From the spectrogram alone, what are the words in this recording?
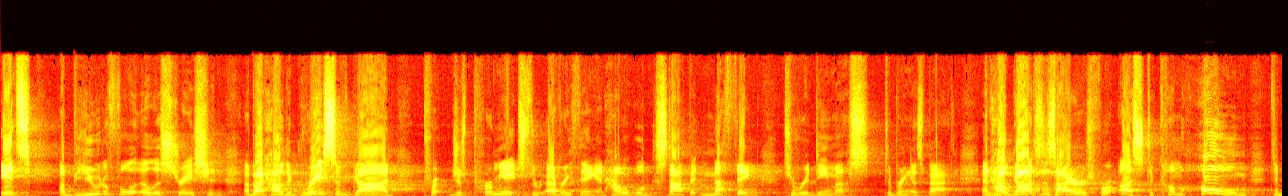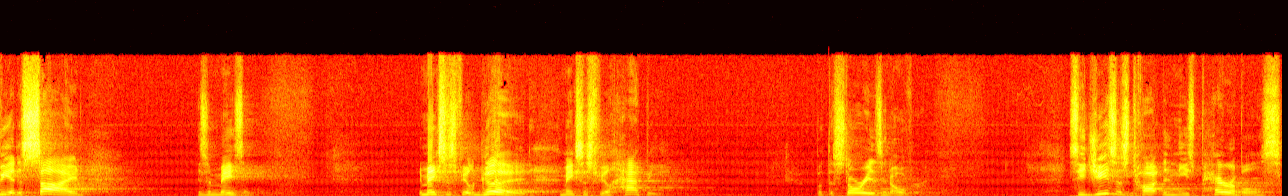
It's a beautiful illustration about how the grace of God just permeates through everything and how it will stop at nothing to redeem us, to bring us back. And how God's desire for us to come home to be at His side is amazing. It makes us feel good, it makes us feel happy. But the story isn't over. See, Jesus taught in these parables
